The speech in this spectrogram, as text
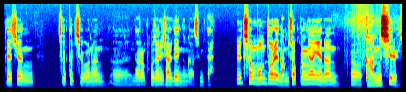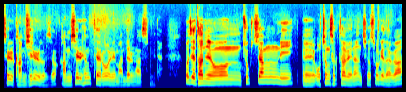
때 지은 석탑치고는 어, 나름 보존이 잘 돼 있는 것 같습니다. 1층 몸돌의 남쪽 방향에는 어, 감실, 저걸 감실이라고 그러죠. 감실 형태로 만들어 놨습니다. 어제 다녀온 죽장리 5층 석탑에는 저 속에다가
